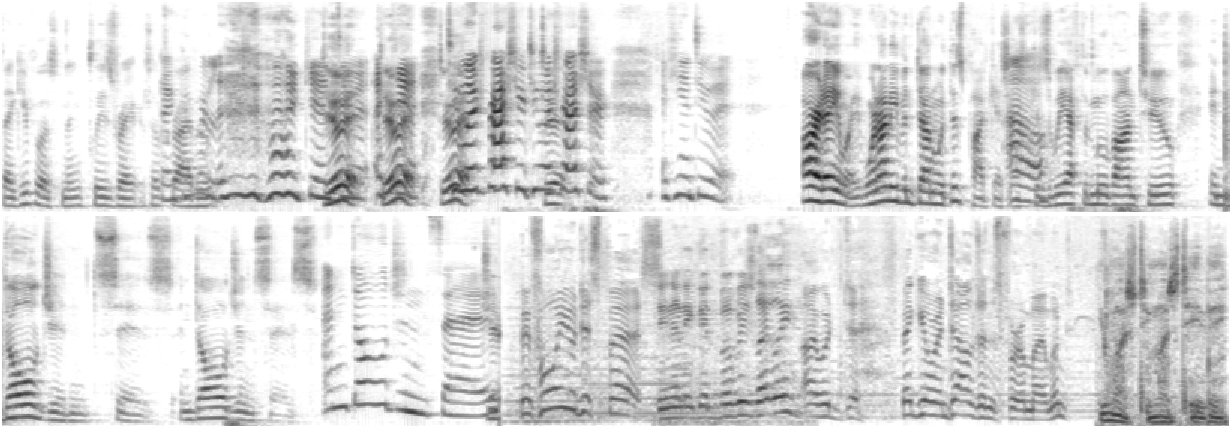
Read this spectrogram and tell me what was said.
Thank you for listening. Please rate, Thank you subscribe. for and- listening. I can't Do do, it. it. I Do can't. it. Do too it. much pressure. Too Do much it. pressure. I can't do it. All right. Anyway, we're not even done with this podcast Oh. because we have to move on to indulgences. Indulgences. Indulgences. Before you disperse, Seen any good movies lately? I would uh, beg your indulgence for a moment. You watch too much TV. You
